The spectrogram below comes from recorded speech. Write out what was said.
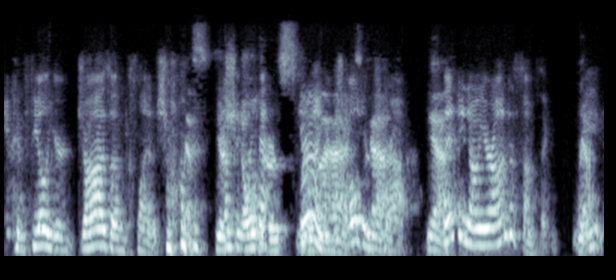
you can feel your jaws unclench or yes, your shoulders like yeah your shoulders yeah. drop yeah then you know you're onto something right yeah.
